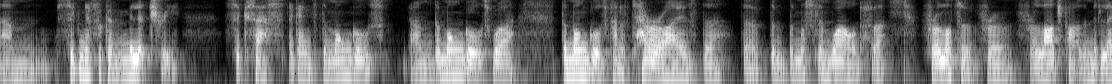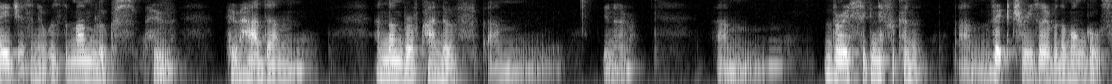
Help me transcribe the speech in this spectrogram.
um, significant military success against the Mongols. Um, the Mongols were the Mongols kind of terrorized the, the, the, the, Muslim world for, for a lot of for, for a large part of the Middle Ages, and it was the Mamluks who who had um, a number of kind of um, you know very significant um, victories over the Mongols.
